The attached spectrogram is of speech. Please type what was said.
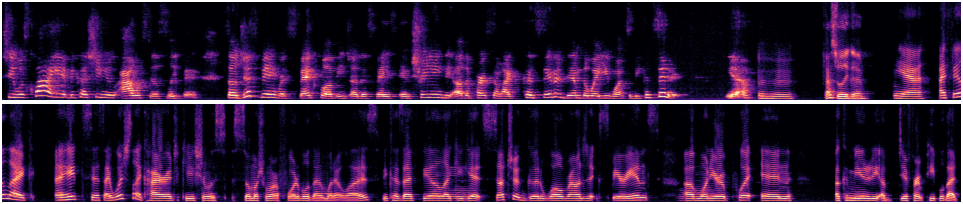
She was quiet because she knew I was still sleeping. So just being respectful of each other's space and treating the other person like consider them the way you want to be considered. Yeah. Mm-hmm. That's really good. Yeah. I feel like I hate to say this. I wish like higher education was so much more affordable than what it was because I feel like mm. you get such a good, well-rounded experience mm-hmm. of when you're put in a community of different people that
